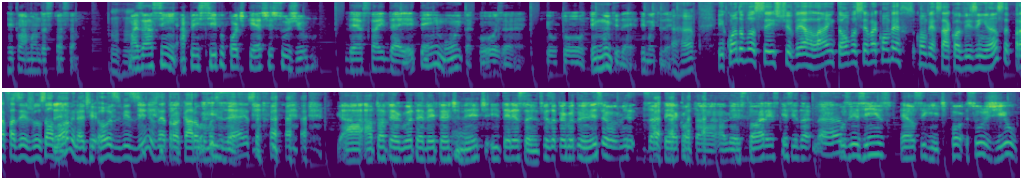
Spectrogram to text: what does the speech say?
reclamando da situação. Uhum. Mas assim, a princípio o podcast surgiu dessa ideia e tem muita coisa eu tô. Tem muita ideia, tem muita ideia. Uhum. E quando você estiver lá, então você vai conversa, conversar com a vizinhança para fazer jus ao é. nome, né? De os vizinhos, né? Trocar algumas é. ideias. É. a, a, tua pergunta é bem pertinente e interessante. Fez a pergunta no início, eu me desatei a contar a minha história e esqueci da. Não. Os vizinhos é o seguinte, pô, surgiu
